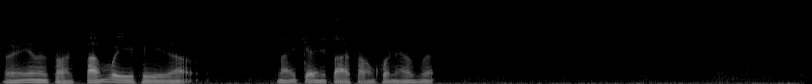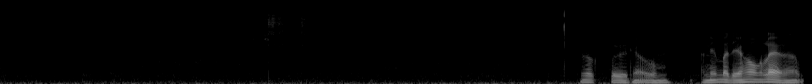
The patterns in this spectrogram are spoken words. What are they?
ตอนนี้มันสอนปั๊ม VP แล้วไม้เจอมีปลาสองคนนะครับเพื่อน ลูกปืนครับผม อันนี้มาในห้องแรกครับ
